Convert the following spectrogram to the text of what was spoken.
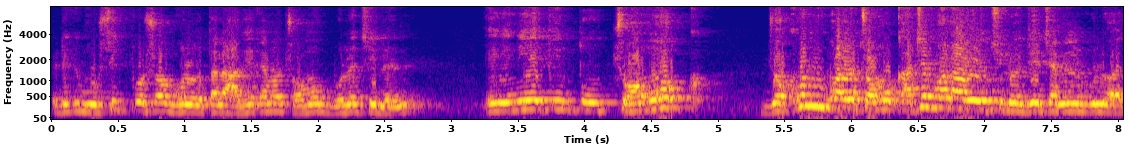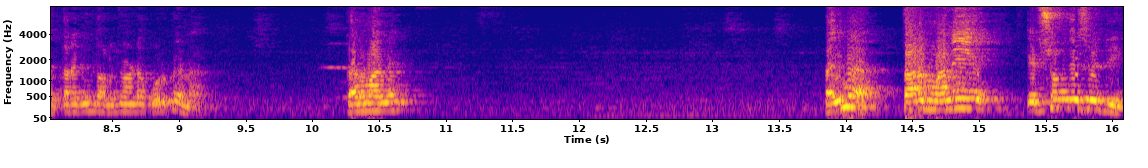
এটা কি মুশিক প্রসব হলো? তাহলে আগে কেন চমক বলেছিলেন? এই নিয়ে কিন্তু চমক, যখন বলা চমক আছে বলা হয়েছিল যে চ্যানেলগুলো আছে তারা কিন্তু আলোচনাটা করবে না। তার মানে? তাই না? তার মানে এর সঙ্গে সেটিং।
